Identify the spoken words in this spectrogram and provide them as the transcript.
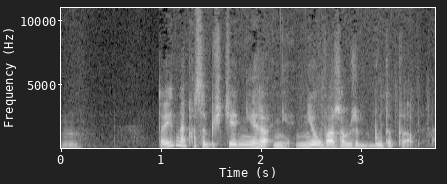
Hmm. To jednak osobiście nie, nie, nie uważam, żeby był to problem.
